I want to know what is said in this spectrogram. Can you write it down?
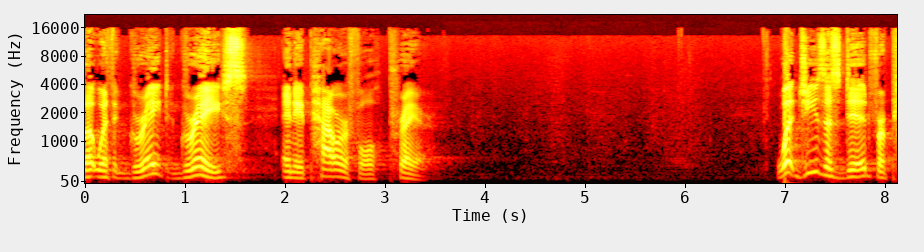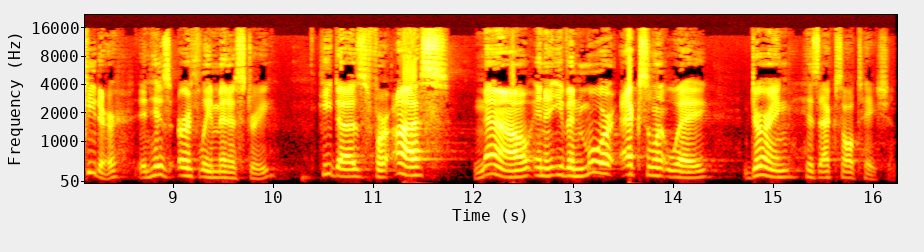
but with great grace and a powerful prayer. What Jesus did for Peter in his earthly ministry he does for us now in an even more excellent way during his exaltation.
